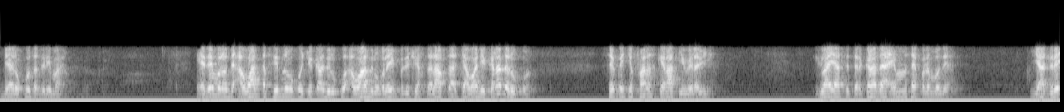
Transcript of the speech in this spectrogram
بیا رکو ته دریمه ا د م ر د اوان تفسیر نو کو چې کله د رکوع اوان رغلی په دې اختلاف ته چې اوان یې کله د رکوع څه کوي چې فرض کې رات یې ویلوي یو آیات تر کړه د امام صاحب په لمونه یا درې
